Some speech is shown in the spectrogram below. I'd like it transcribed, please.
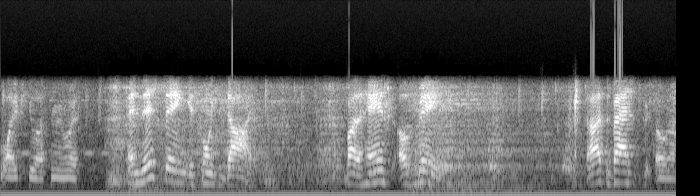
life you left me with. And this thing is going to die. By the hands of me. Ah, That's a bash. Oh no.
